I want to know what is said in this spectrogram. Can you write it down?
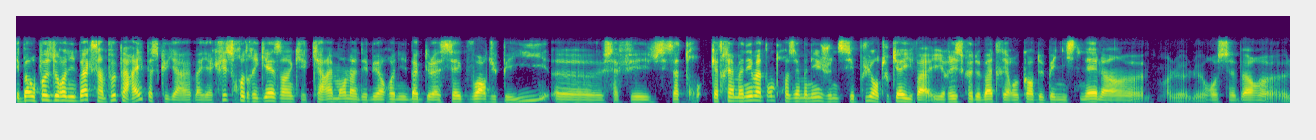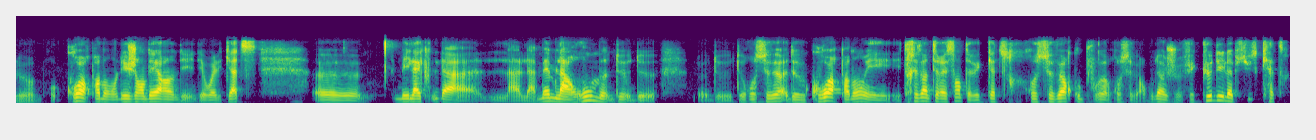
Et ben, au poste de running back, c'est un peu pareil parce qu'il y, bah, a Chris Rodriguez hein, qui est carrément l'un des meilleurs running backs de la SEC, voire du pays. Euh, ça fait sa quatrième année maintenant, troisième année, je ne sais plus. En tout cas, il, risque de battre les records de Benny Snell, hein, le, receveur, le coureur pardon, légendaire hein, des, Wildcats. Euh, mais la, même la room de, de de, de, coureurs pardon, est, est, très intéressante avec quatre receveurs, receveurs. Là, je fais que des lapsus, quatre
